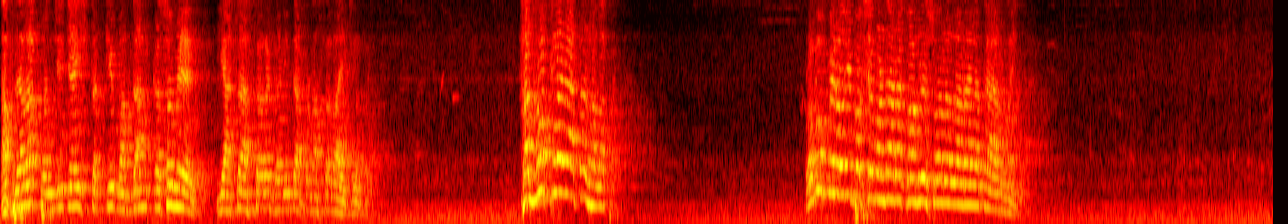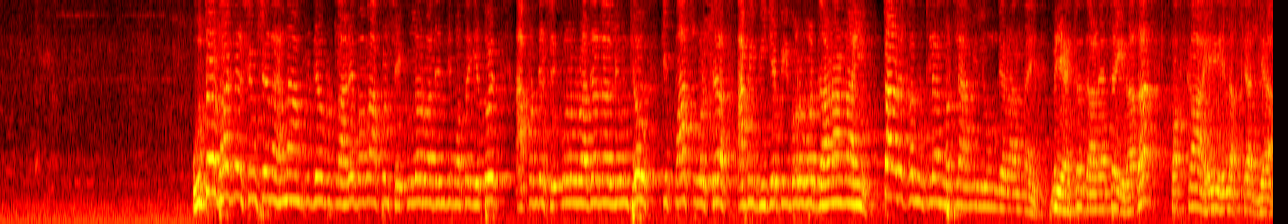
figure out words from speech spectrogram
आपल्याला पंचेचाळीस टक्के मतदान कसं मिळेल याचं असणारं गणित आपण असताना ऐकलं पाहिजे. हा लोकलढा आता झाला पाहिजे. प्रमुख विरोधी पक्ष म्हणणारा काँग्रेसवाला लढायला तयार नाही. उद्धव ठाकरे शिवसेना ह्यांना जेव्हा म्हटलं अरे बाबा आपण सेक्युलरवाद्यांची मतं घेतोय आपण त्या सेक्युलरवाद्यांना लिहून ठेवू की पाच वर्ष आम्ही बीजेपी बरोबर जाणार नाही ताडकन उठल्या म्हटलं आम्ही लिहून देणार नाही मग याचा जाण्याचा इरादा पक्का आहे हे लक्षात घ्या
